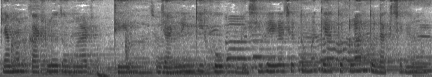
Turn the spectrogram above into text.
কেমন কাটলো তোমার জার্নিং কি খুব বেশি হয়ে গেছে? তোমাকে এত ক্লান্ত লাগছে কেন?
